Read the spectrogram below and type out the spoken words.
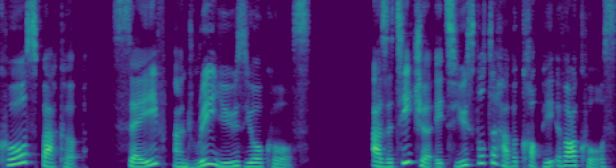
Course Backup Save and reuse your course. As a teacher, it's useful to have a copy of our course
